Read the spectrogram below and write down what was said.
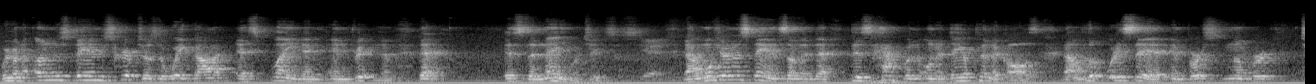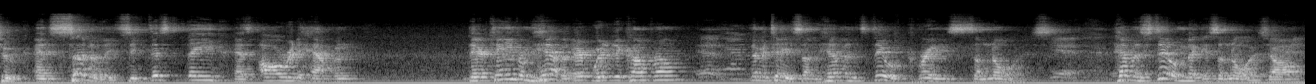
We're going to understand the scriptures the way God explained and, and written them. That it's the name of Jesus. Yes. Now I want you to understand something that this happened on the day of Pentecost. Now look what he said in verse number two. And suddenly, see, this thing has already happened. There came from heaven. Where did it come from? Yes. Let me tell you something. Heaven still brings some noise. Yes. Heaven's still making some noise, y'all.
